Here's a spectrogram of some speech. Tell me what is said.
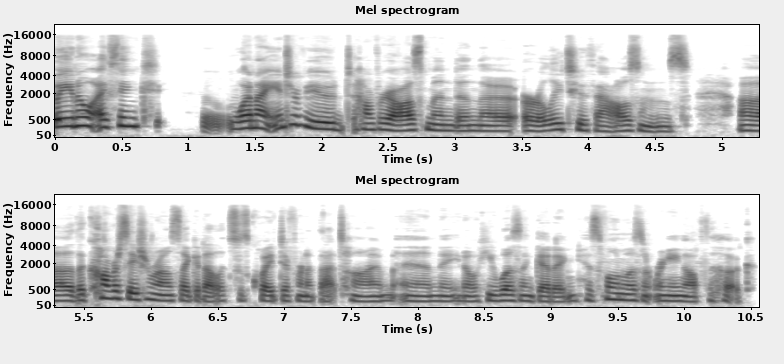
But, you know, I think when I interviewed Humphry Osmond in the early 2000s, uh, the conversation around psychedelics was quite different at that time. And, you know, he wasn't getting, his phone wasn't ringing off the hook.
